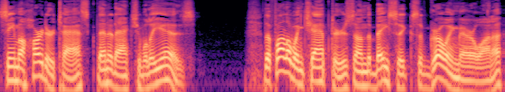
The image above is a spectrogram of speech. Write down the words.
seem a harder task than it actually is. The following chapters on the basics of growing marijuana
